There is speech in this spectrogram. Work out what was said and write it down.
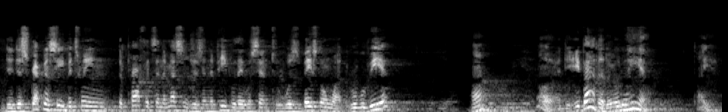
The discrepancy between the prophets and the messengers and the people they were sent to was based on what? Rububiyyah? Huh? Oh, the ibadah, the uluhiyyah. Tayyib.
